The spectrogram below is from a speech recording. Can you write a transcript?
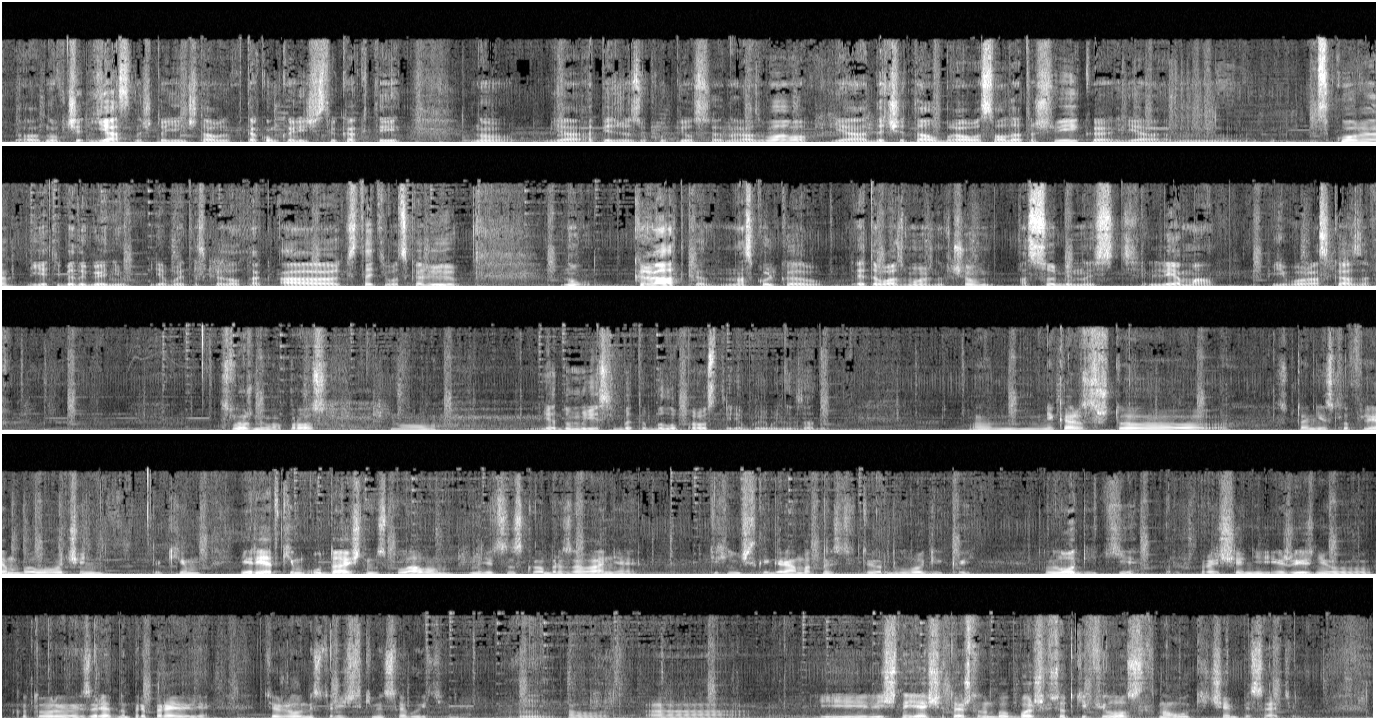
Э, Ну, ясно, что я не читал в таком количестве, как ты. Но я, опять же, закупился на развалах. Я дочитал «Бравого солдата Швейка». Я... Скоро я тебя догоню, я бы это сказал так. А, кстати, вот скажи, ну, кратко, насколько это возможно, в чем особенность Лема в его рассказах? Сложный вопрос. Ну, Я думаю, если бы это было просто, я бы его не задал. М, Мне кажется, что Станислав Лем был очень таким и редким удачным сплавом медицинского образования, технической грамотности, твердой логикой, логики, прошу прощения, и жизнью, которую изрядно приправили тяжелыми историческими событиями. М. Вот. А, И лично я считаю, что он был больше все-таки философ науки, чем писатель.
